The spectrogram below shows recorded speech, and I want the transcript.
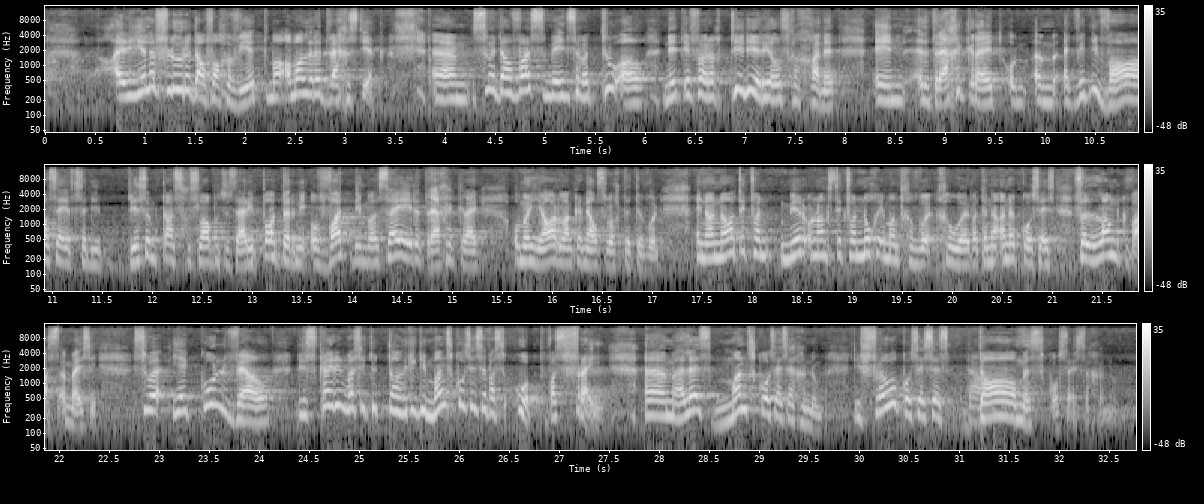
Die hele vloer het daarvan geweet, maar almal het dit weggesteek. Ehm um, so daar was mense wat toe al net eenvoudig teen die reëls gegaan het en dit reg gekry het om um, ek weet nie waar sy of sy die besemkas geslaap het soos Harry Potter nie of wat nie, maar sy het dit reg gekry om 'n jaar lank in Elshoogte te woon. En daarna het ek van meer onlangs het ek van nog iemand gehoor wat in 'n ander koshuis vir lank was, 'n meisie. So jy kon wel, die skeiding was nie totaal, kyk die manskoshuise was oop, was vry. Ehm um, hulle is manskoshuise genoem. Die vroue koshuise is dameskoshuise genoem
